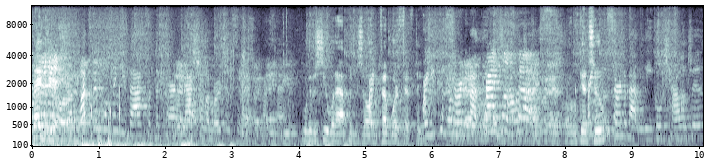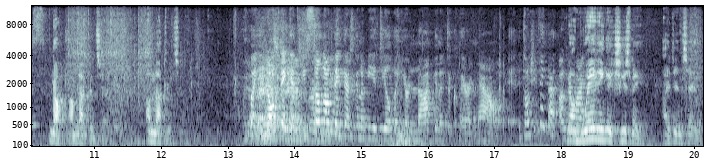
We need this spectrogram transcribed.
Thank you. What's been holding you back from declaring a national emergency, We're going to see what happens on February 15th. Are you concerned about legal challenges? Against Are you concerned about legal challenges? No, I'm not concerned. I'm not concerned. But you don't think, it- you still don't think there's gonna be a deal, but you're not gonna declare it now? Don't you think that No, undermines? I'm waiting, excuse me, I didn't say that.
